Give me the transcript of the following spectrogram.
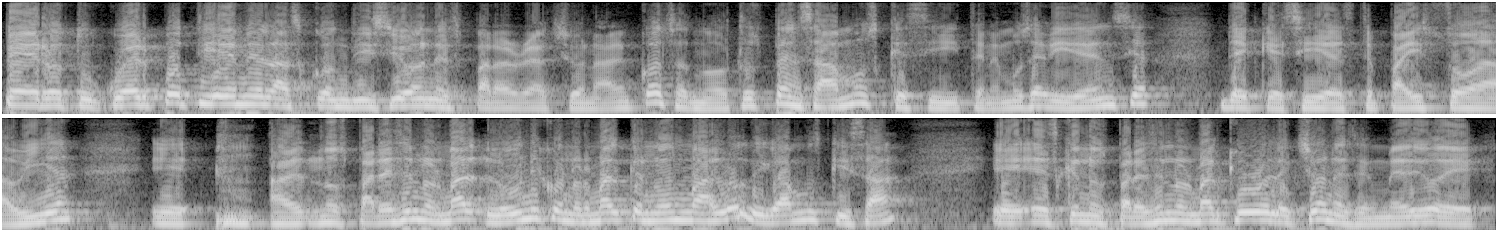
Pero tu cuerpo tiene las condiciones para reaccionar en cosas. Nosotros pensamos que si tenemos evidencia de que si este país todavía eh, nos parece normal, lo único normal que no es malo, digamos quizá, eh, es que nos parece normal que hubo elecciones en medio de...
